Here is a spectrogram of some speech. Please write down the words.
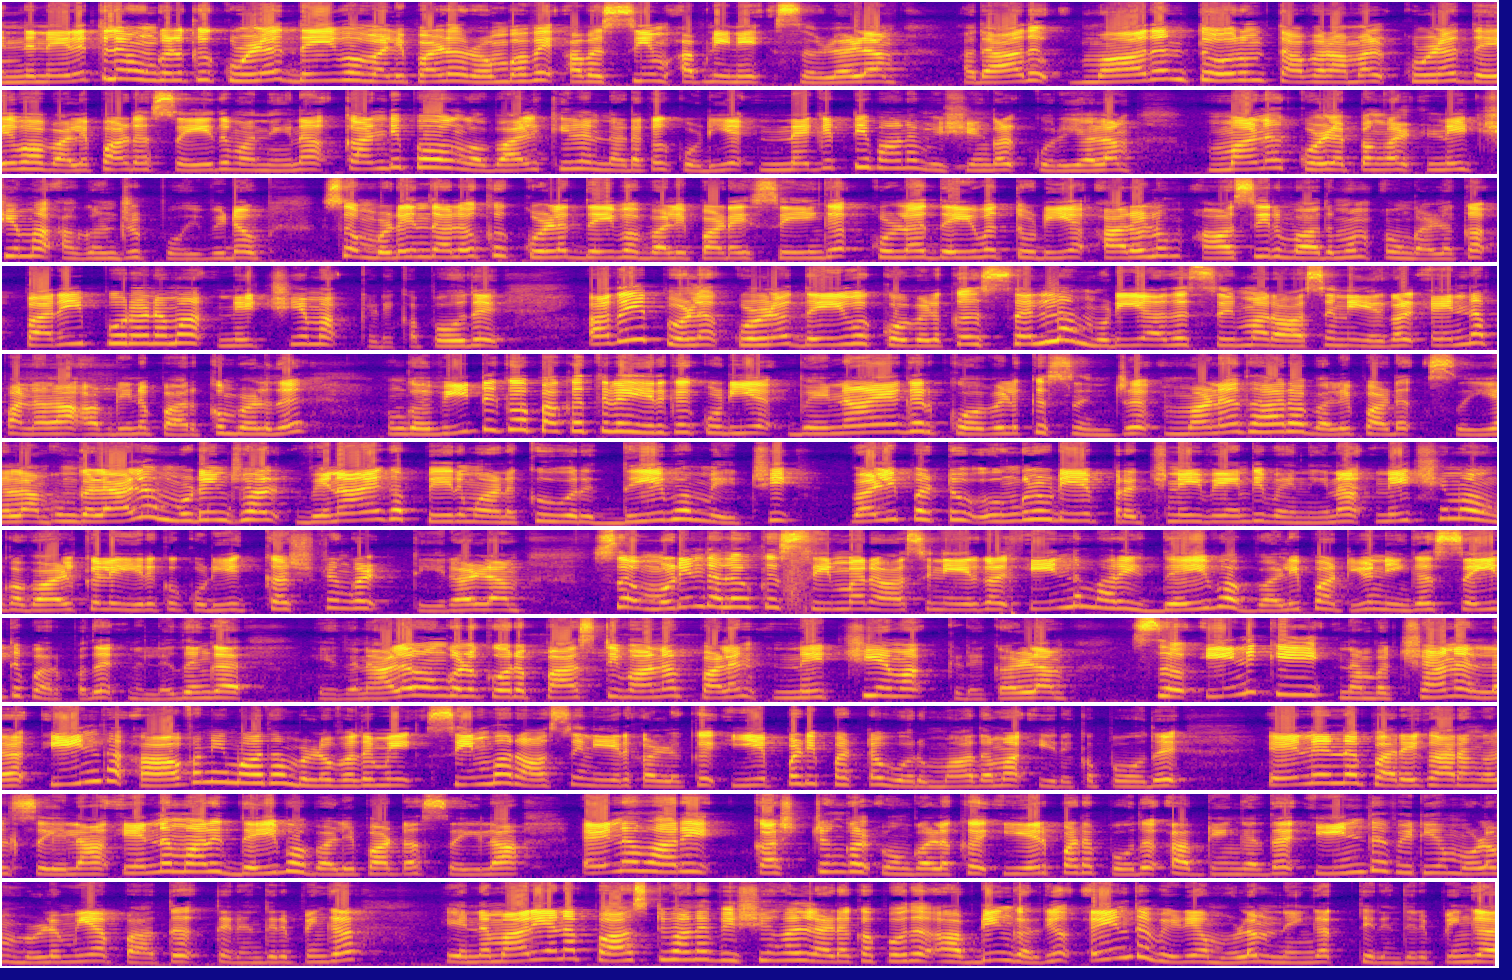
எந்த நேரத்தில் உங்களுக்கு குல தெய்வ வழிபாடு ரொம்பவே அவசியம் அப்படின்னு சொல்லலாம். அதாவது மாதந்தோறும் தவறாமல் குல தெய்வ வழிபாடு செய்து வந்தீங்கன்னா கண்டிப்பாக உங்கள் வாழ்க்கையில் நடக்கக்கூடிய நெகட்டிவான விஷயங்கள் குறையலாம். மன குழப்பங்கள் நிச்சயமாக அகன்று போய்விடும். ஸோ முடிந்த அளவுக்கு குல தெய்வ வழிபாடை செய்யுங்க. குல தெய்வத்துடைய அருளும் ஆசீர்வாதமும் உங்களுக்கு பரிபூரணமாக நிச்சயமாக கிடைக்க போகுது. அதே போல் குல தெய்வ கோவிலுக்கு செல்ல முடியாத சிம்ம ராசினியர்கள் என்ன பண்ணலாம் அப்படின்னு பார்க்கும் பொழுது உங்கள் வீட்டுக்கு பக்கத்தில் இருக்கக்கூடிய விநாயகர் கோவிலுக்கு சென்று மனதார வழிபாடு செய்யலாம். உங்களால் முடிஞ்சால் விநாயகர் பெருமானுக்கு ஒரு தீபம் ஏற்றி வழிபட்டு உங்களுடைய பிரச்சனை வேண்டி வந்தீங்கன்னா நிச்சயமாக உங்கள் வாழ்க்கையில் இருக்கக்கூடிய கஷ்டங்கள் தீரலாம். ஸோ முடிந்த அளவுக்கு சிம்ம ராசினியர்கள் இந்த மாதிரி தெய்வ வழிபாட்டையும் நீங்கள் செய்து பார்ப்பது நல்லதுங்க. இதனால் உங்களுக்கு ஒரு பாசிட்டிவான பலன் நிச்சயமாக கிடைக்கலாம். ஸோ இன்னைக்கு நம்ம சேனலில் இந்த ஆவணி மாதம் முழுவதுமே சிம்ம ராசி நேர்களுக்கு எப்படிப்பட்ட ஒரு மாதமாக இருக்க போகுது? என்னென்ன பரிகாரங்கள் செய்யலாம்? என்ன மாதிரி தெய்வ வழிபாட்டை செய்யலாம்? என்ன மாதிரி கஷ்டங்கள் உங்களுக்கு ஏற்பட போகுது அப்படிங்கிறத இந்த வீடியோ மூலம் முழுமையாக பார்த்து தெரிந்திருப்பீங்க. என்ன மாதிரியான பாசிட்டிவான விஷயங்கள் நடக்க போகுது அப்படிங்கிறதையும் இந்த வீடியோ மூலம் நீங்கள் தெரிந்திருப்பீங்க.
